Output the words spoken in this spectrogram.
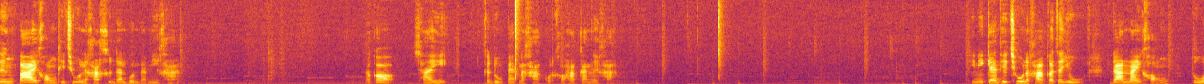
ดึงปลายของทิชชู่นะคะ ขึ้นด้านบนแบบนี้ค่ะ แล้วก็ใช้กระดุมแป๊กนะคะ กดเข้าหากันเลยค่ะ ทีนี้แกนทิชชู่นะคะ ก็จะอยู่ด้านในของตัว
